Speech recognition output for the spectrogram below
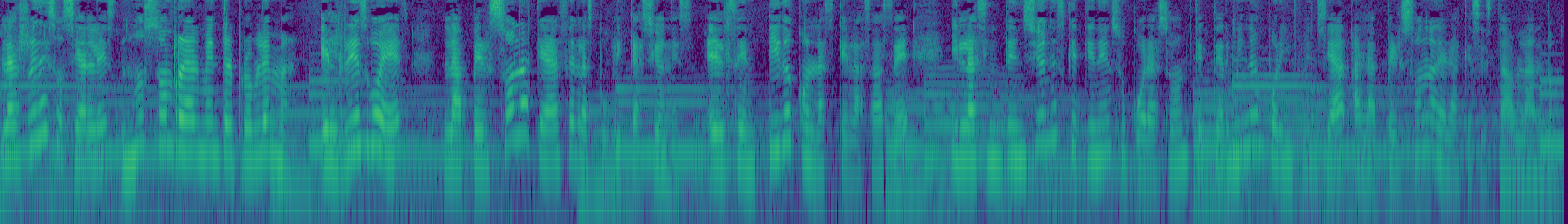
Las redes sociales no son realmente el problema, el riesgo es la persona que hace las publicaciones, el sentido con las que las hace y las intenciones que tiene en su corazón que terminan por influenciar a la persona de la que se está hablando.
